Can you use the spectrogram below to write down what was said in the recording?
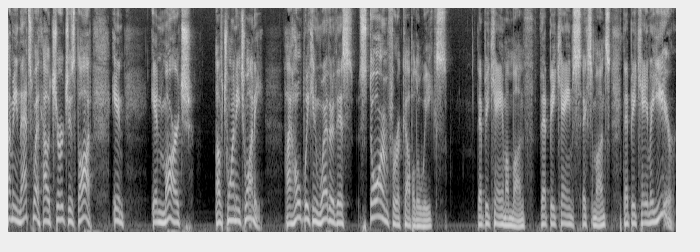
I mean, that's what how churches thought in in March of 2020. I hope we can weather this storm for a couple of weeks that became a month, that became 6 months, that became a year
